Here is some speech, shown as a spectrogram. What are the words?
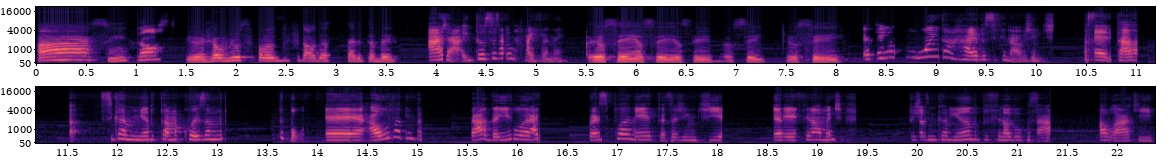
Ah, sim. Nossa. Eu já ouvi você falando do final dessa série também. Ah, já. Então você tá com raiva, né? Eu sei, eu sei, eu sei, eu sei, eu sei. Eu tenho muita raiva desse final, gente. A série tava se encaminhando pra uma coisa muito, muito boa. É, a última temporada ia explorar diversos planetas. A gente ia, ia finalmente se encaminhando pro final do casal lá, que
